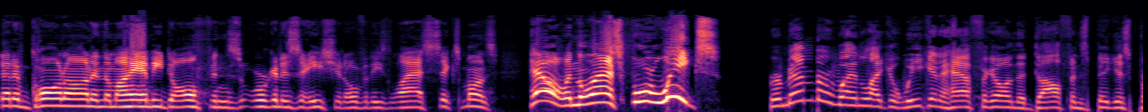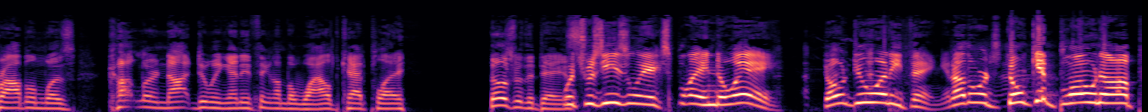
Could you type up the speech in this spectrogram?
that have gone on in the Miami Dolphins organization over these last six months. Hell, in the last four weeks. Remember when, like a week and a half ago, and the Dolphins' biggest problem was Cutler not doing anything on the Wildcat play? Those were the days. which was easily explained away. Don't do anything. In other words, don't get blown up.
